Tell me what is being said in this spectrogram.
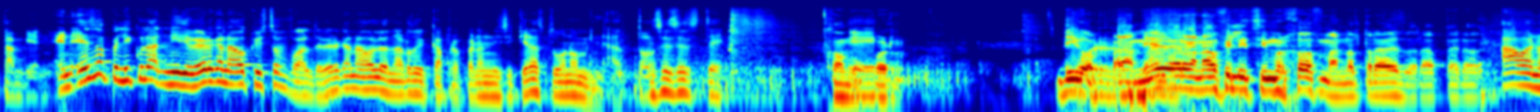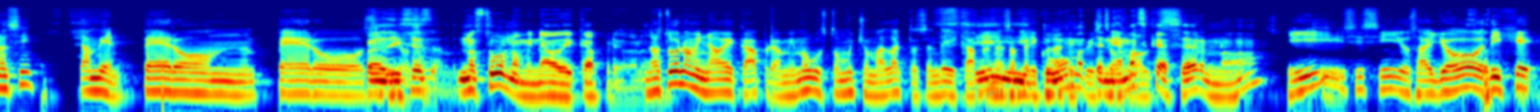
también. En esa película ni debe haber ganado Christoph Waltz, debe haber ganado Leonardo DiCaprio, pero ni siquiera estuvo nominado. Entonces, este. ¿Cómo? Eh, por Digo, para mí debe haber ganado Philip Seymour Hoffman otra vez, ¿verdad? Pero... Ah, bueno, sí, también. Pero, pero... Pero dices, no, estuvo nominado DiCaprio, ¿verdad? No estuvo nominado DiCaprio. A mí me gustó mucho más la actuación de DiCaprio en esa película. que tenía más que hacer, ¿no? Sí, sí, sí. O sea, yo dije...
